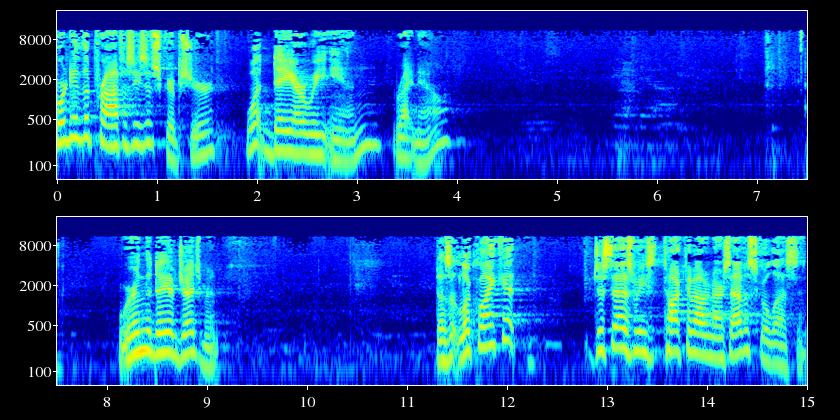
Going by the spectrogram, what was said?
According to the prophecies of Scripture, what day are we in right now? We're in the day of judgment. Does it look like it? Just as we talked about in our Sabbath school lesson,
